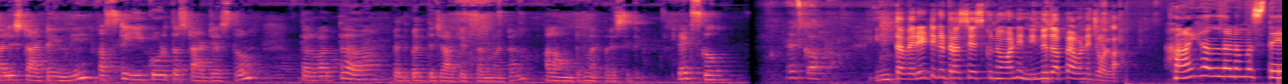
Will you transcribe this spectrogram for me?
చలి స్టార్ట్ అయింది. ఫస్ట్ ఈ కోడ్తో స్టార్ట్ చేస్తాం. తర్వాత పెద్ద పెద్ద జాకెట్స్ అన్నమాట. అలా ఉంటుంది మరి పరిస్థితి. Let's go. ఇంత వెరైటీగా డ్రెస్ వేసుకున్నవాడిని నిన్ను తప్ప ఎవరిని చూడాల. హాయ్ హలో నమస్తే.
